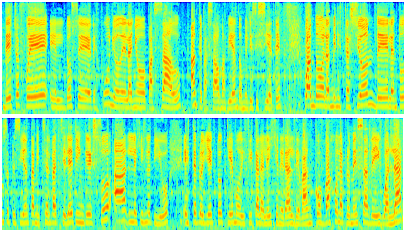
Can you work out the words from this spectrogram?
De hecho, fue el 12 de junio del año pasado, antepasado más bien, 2017, cuando la administración de la entonces presidenta Michelle Bachelet ingresó al legislativo este proyecto que modifica la Ley General de Bancos bajo la promesa de igualar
